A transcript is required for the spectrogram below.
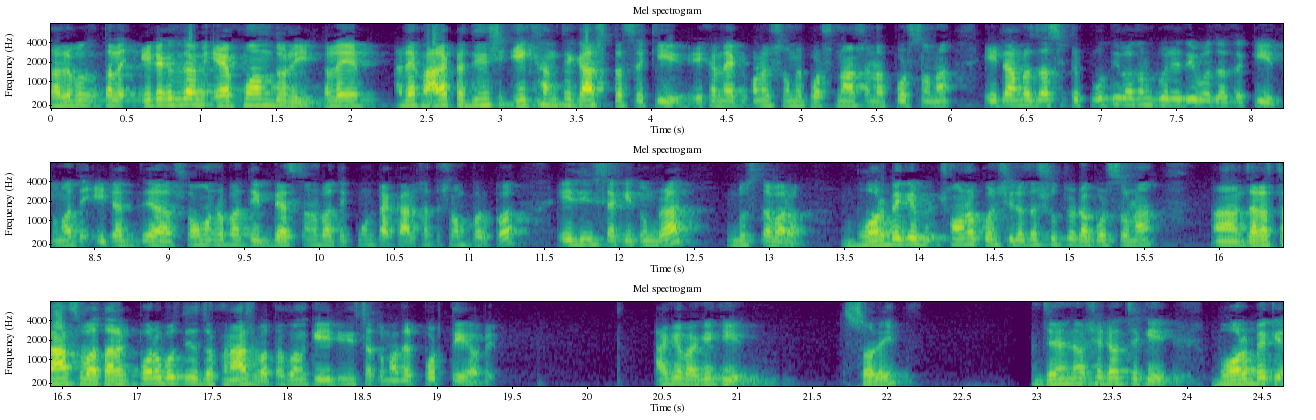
তাহলে তাহলে এটাকে যদি আমি এফ ওয়ান ধরি, তাহলে দেখো আরেকটা জিনিস এখান থেকে আসতেছে কি? এখানে অনেক সময় প্রশ্ন আসে না, পড়ছো না। এটা আমরা জাস্ট একটু প্রতিপাদন করে দিব যাতে কি তোমাদের এটা সমানুপাতিক, ব্যস্তানুপাতিক কোনটা কার সাথে সম্পর্ক, এই জিনিসটা কি তোমরা বুঝতে পারো। ভরবেগের সংরক্ষণশীলতার সূত্রটা পড়ছো না? যারা চান্স বা তারা পরবর্তীতে যখন আসবা, তখন কি এই জিনিসটা তোমাদের পড়তেই হবে। আগে ভাগে কি? সরি জেনে নাও, সেটা হচ্ছে কি ভরবেগে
